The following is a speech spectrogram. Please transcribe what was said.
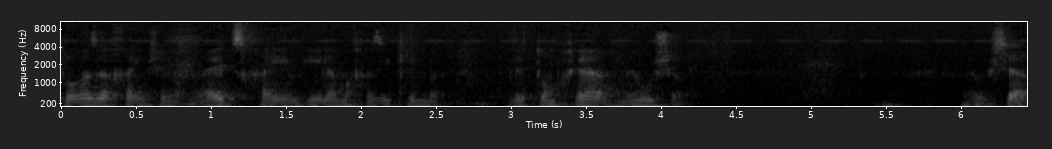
תורה זה החיים שלנו. העץ חיים היא למחזיקים בה, ותומכיה מאושר. מאושר.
